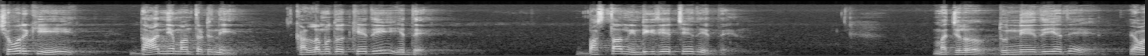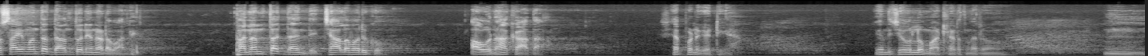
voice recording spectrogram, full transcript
చివరికి ధాన్యం అంతటిని కళ్ళము తొక్కేది ఎద్దే. బస్తాలను ఇంటికి చేర్చేది ఎద్దే. మధ్యలో దున్నేది అదే వ్యవసాయం అంతా దాంతోనే నడవాలి. పనంతా దాంది చాలా వరకు. అవునా కాదా? చెప్పండి గట్టిగా. ఎందు చెవుల్లో మాట్లాడుతున్నారు?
